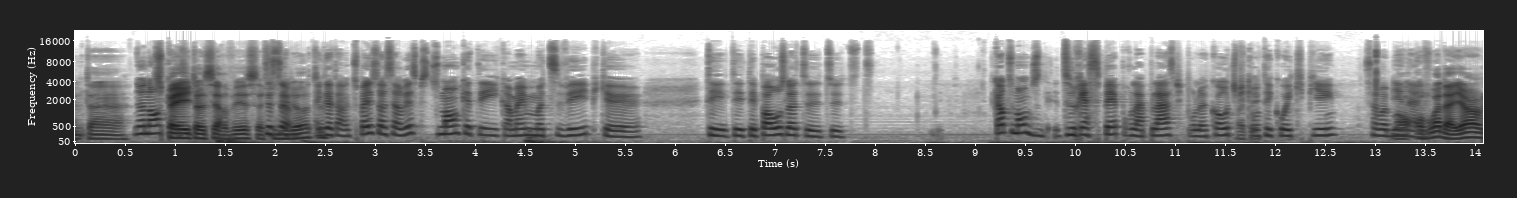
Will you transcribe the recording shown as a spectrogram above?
même temps, Non, non, tu payes, le service, c'est finit ça. là. Exactement. Tu payes le service, puis tu montres que tu es quand même motivé, puis que tes, tes, tes pauses, là, tu, tu- tu- quand tu montres du, du respect pour la place, puis pour le coach, puis pour tes coéquipiers, ça va bien On, aller. on voit d'ailleurs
